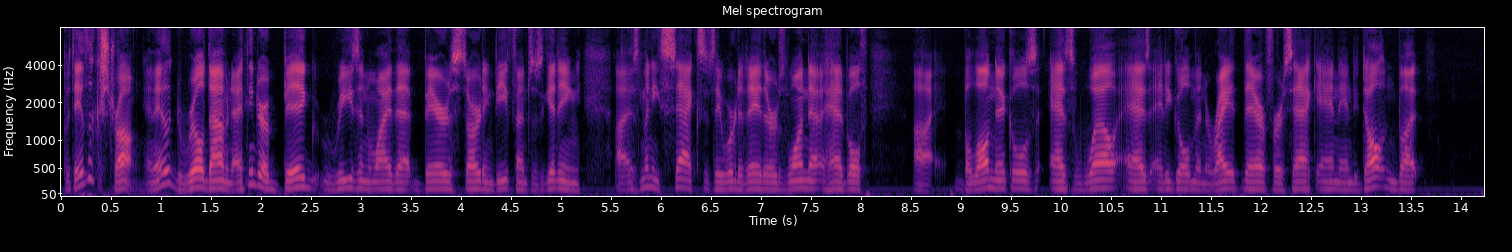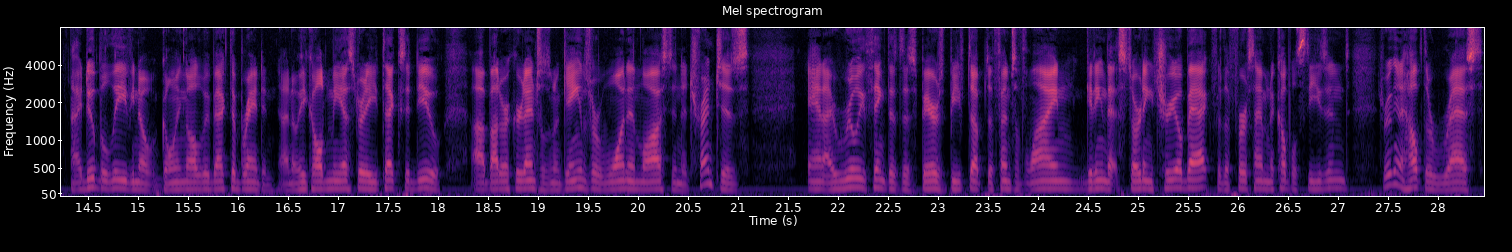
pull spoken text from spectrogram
but they look strong and they look real dominant. I think they're a big reason why that Bears starting defense was getting uh, as many sacks as they were today. There was one that had both uh, Bilal Nichols as well as Eddie Goldman right there for sack and Andy Dalton, but I do believe, you know, going all the way back to Brandon. I know he called me yesterday. He texted you uh, about our credentials. You know, games are won and lost in the trenches. And I really think that this Bears beefed up defensive line, getting that starting trio back for the first time in a couple seasons, is really going to help the rest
